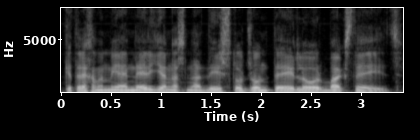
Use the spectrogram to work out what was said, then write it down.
και τρέχαμε μια ενέργεια να συναντήσει τον Τζον Τέιλορ backstage.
